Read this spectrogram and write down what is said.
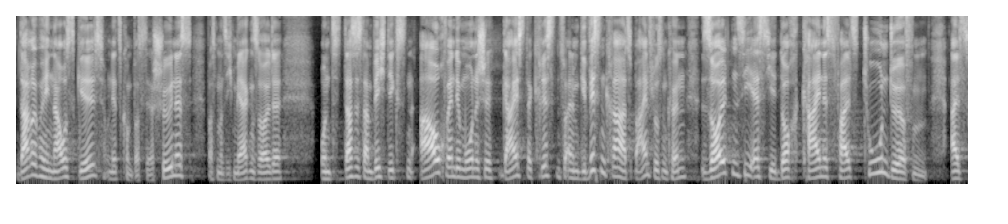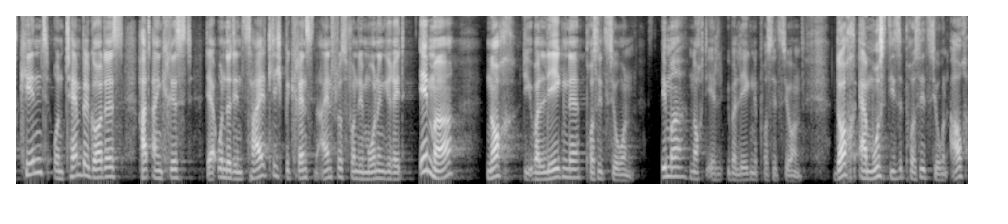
Darüber hinaus gilt, und jetzt kommt was sehr Schönes, was man sich merken sollte, und das ist am wichtigsten, auch wenn dämonische Geister Christen zu einem gewissen Grad beeinflussen können, sollten sie es jedoch keinesfalls tun dürfen. Als Kind und Tempel Gottes hat ein Christ, der unter den zeitlich begrenzten Einfluss von Dämonen gerät, immer noch die überlegene Position. Immer noch die überlegene Position. Doch er muss diese Position auch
